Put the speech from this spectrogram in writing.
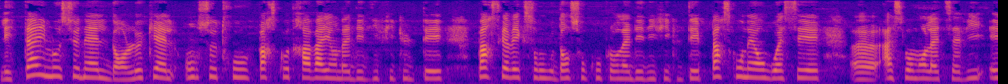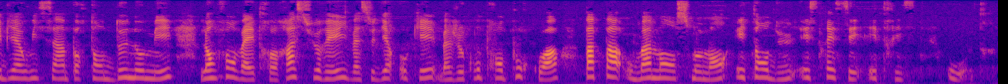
l'état émotionnel dans lequel on se trouve parce qu'au travail on a des difficultés, parce qu'avec son dans son couple on a des difficultés, parce qu'on est angoissé, euh, euh, à ce moment-là de sa vie, eh bien oui, c'est important de nommer. L'enfant va être rassuré, il va se dire ok, bah, je comprends pourquoi papa ou maman en ce moment est tendu, est stressé, est triste ou autre.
